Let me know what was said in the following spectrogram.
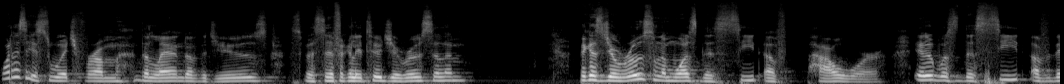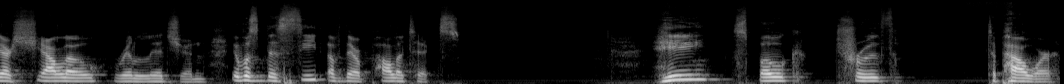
What does he switch from the land of the Jews specifically to Jerusalem? Because Jerusalem was the seat of power. It was the seat of their shallow religion. It was the seat of their politics. He spoke truth to power.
